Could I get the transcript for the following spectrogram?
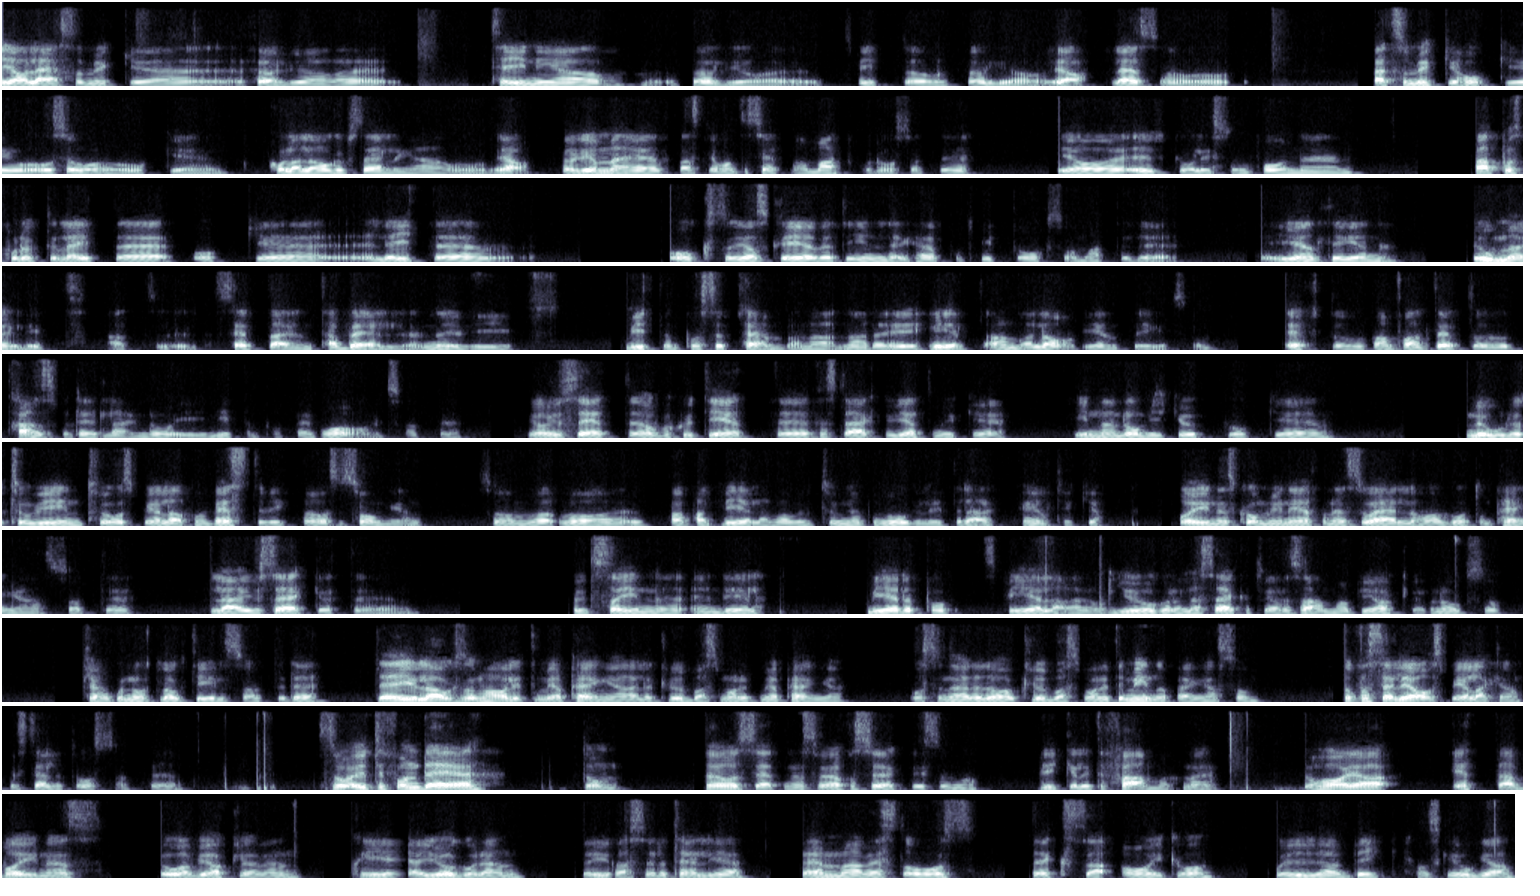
jag läser mycket, följer eh, tidningar, följer eh, Twitter, följer, ja, läser rätt så mycket hockey och, och så och eh, kollar laguppställningar och ja, följer med fast jag har inte sett några matcher då så att eh, jag utgår liksom från eh, pappersprodukten lite och Eh, lite också. Jag skrev ett inlägg här på Twitter också om att det är egentligen omöjligt att eh, sätta en tabell nu i mitten på september när, när det är helt andra lag egentligen som efter, framförallt efter transfer deadline då i mitten på februari. Så att, eh, vi har ju sett HV71 förstärkte jättemycket innan de gick upp och Modo tog ju in två spelare från Västervik förra säsongen som var, var framförallt Vela var väl tunga på vågen lite där kan jag tycka. Brynäs kommer ju ner från SHL och har gott om pengar så att eh, lär ju säkert eh, putsa in eh, en del medel på spelare. Och Djurgården lär säkert göra detsamma. Björklöven också. Kanske något lag till. Så att det, det är ju lag som har lite mer pengar eller klubbar som har lite mer pengar. Och sen är det då klubbar som har lite mindre pengar som, de får sälja av spelare kanske istället. Då. Så, att, eh, så utifrån det, de förutsättningarna så har jag försökt liksom att blicka lite framåt med. Då har jag etta Brynäs, tvåa Björklöven, trea Djurgården, fyra Södertälje, femma Västerås, sexa AIK, sjua BIK Karlskoga,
